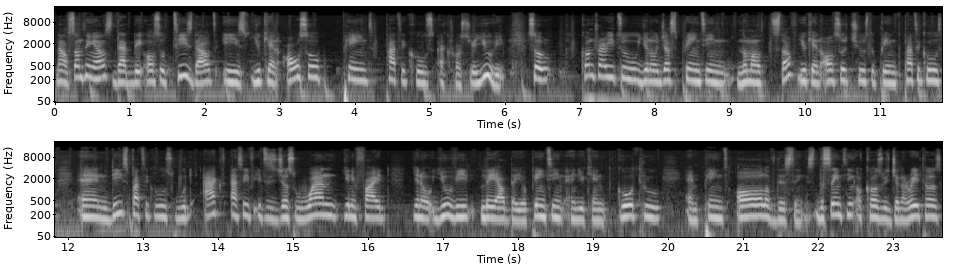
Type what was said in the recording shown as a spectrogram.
Now, something else that they also teased out is you can also paint particles across your UV. So contrary to you know just painting normal stuff you can also choose to paint particles and these particles would act as if it is just one unified you know UV layout that you're painting and you can go through and paint all of these things the same thing occurs with generators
